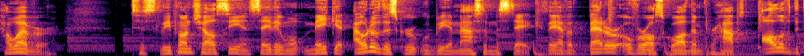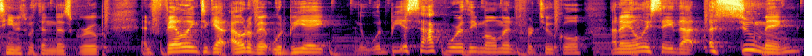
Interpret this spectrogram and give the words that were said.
However, to sleep on Chelsea and say they won't make it out of this group would be a massive mistake. They have a better overall squad than perhaps all of the teams within this group, and failing to get out of it would be a would be a sack-worthy moment for Tuchel. And I only say that assuming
